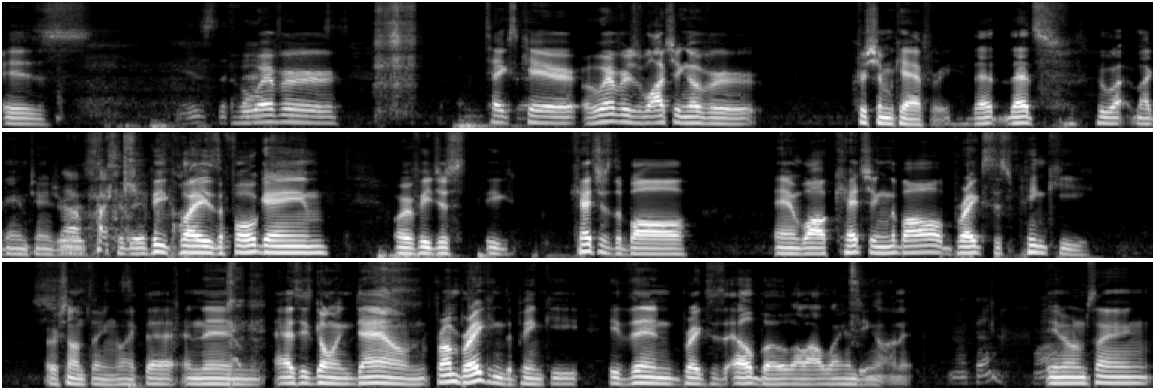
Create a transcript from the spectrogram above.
is Is the fact whoever is- takes care, whoever's watching over Christian McCaffrey. That that's who I, my game changer Oh is. my 'Cause if he plays the full game, or if he just he catches the ball, and while catching the ball breaks his pinky or something like that, and then as he's going down from breaking the pinky, he then breaks his elbow while landing on it. Okay. Wow. You know what I'm saying?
